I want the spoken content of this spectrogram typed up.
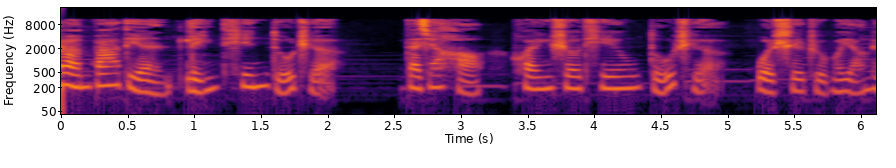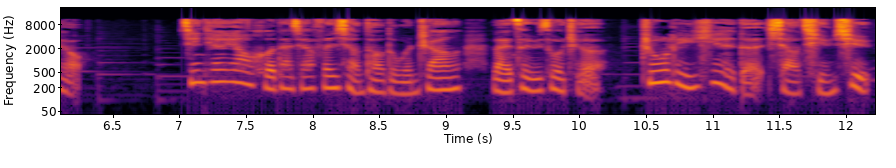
晚八点，聆听读者。大家好，欢迎收听《读者》，我是主播杨柳。今天要和大家分享到的文章来自于作者朱丽叶的小情绪。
